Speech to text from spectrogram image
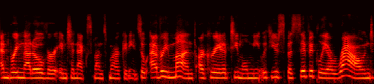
and bring that over into next month's marketing. So every month our creative team will meet with you specifically around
